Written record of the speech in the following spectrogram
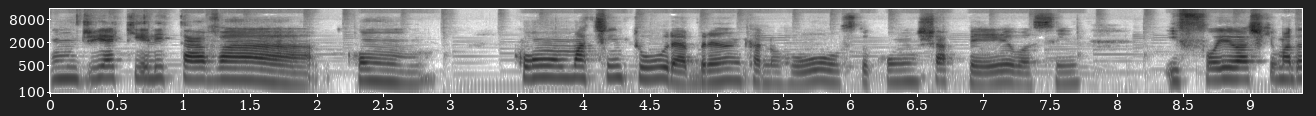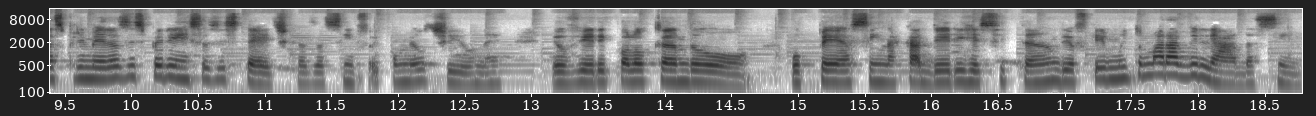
um dia que ele estava com, com uma tintura branca no rosto, com um chapéu, assim. E foi, eu acho que uma das primeiras experiências estéticas, assim, foi com meu tio, né? Eu vi ele colocando o pé, assim, na cadeira e recitando, e eu fiquei muito maravilhada, assim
